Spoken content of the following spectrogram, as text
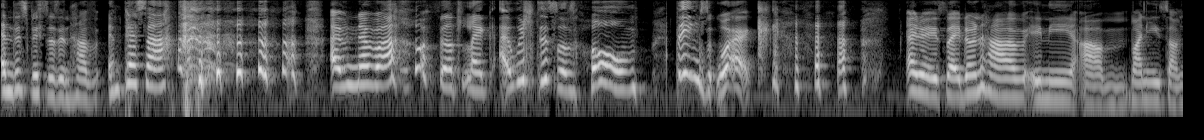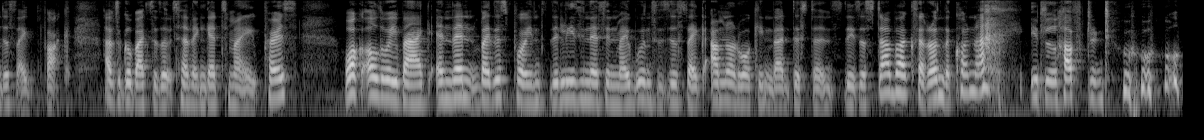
And this place doesn't have M-Pesa. I've never felt like I wish this was home. Things work. Anyway, so I don't have any um, money, so I'm just like, fuck. I have to go back to the hotel and get my purse, walk all the way back. And then by this point, the laziness in my bones is just like, I'm not walking that distance. There's a Starbucks around the corner. It'll have to do.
